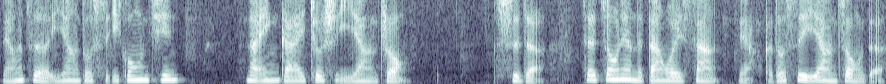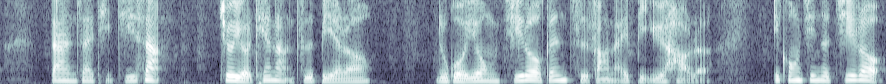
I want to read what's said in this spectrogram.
两者一样都是一公斤，那应该就是一样重。是的，在重量的单位上，两个都是一样重的，但在体积上就有天壤之别喽。如果用肌肉跟脂肪来比喻好了，一公斤的肌肉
